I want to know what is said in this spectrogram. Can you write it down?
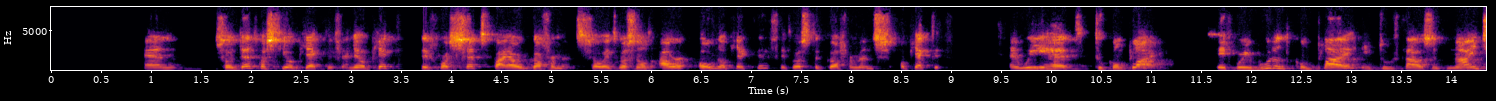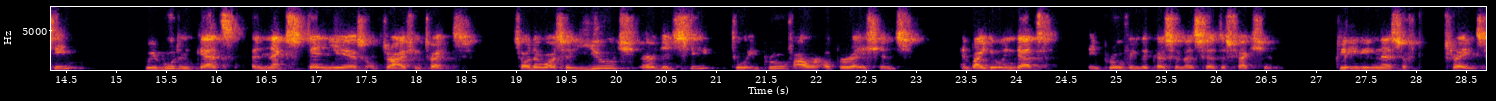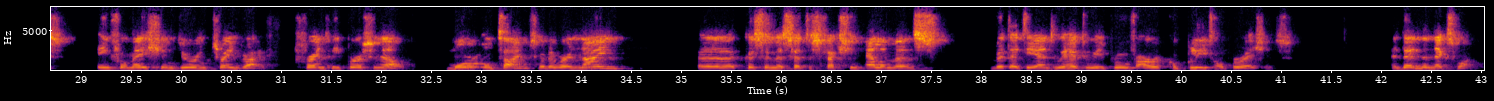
And so that was the objective, and the objective was set by our government. So it was not our own objective; it was the government's objective, and we had to comply. If we wouldn't comply in 2019, we wouldn't get the next 10 years of driving trains. So there was a huge urgency to improve our operations, and by doing that, improving the customer satisfaction, cleanliness of trains, information during train drive, friendly personnel, more on time. So there were nine uh, customer satisfaction elements, but at the end, we had to improve our complete operations. And then the next one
